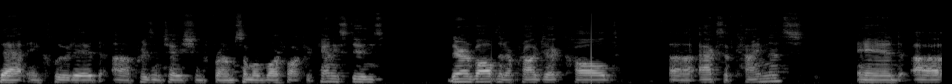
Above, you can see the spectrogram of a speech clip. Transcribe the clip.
that included a presentation from some of our Fauquier County students. They're involved in a project called uh, Acts of Kindness, and uh,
